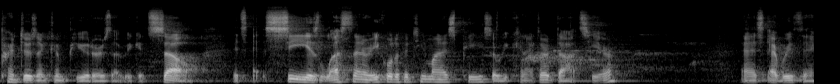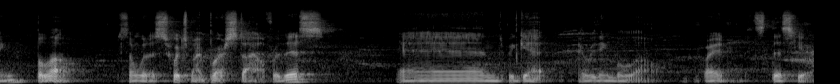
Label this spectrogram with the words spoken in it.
printers and computers that we could sell. It's C is less than or equal to 15 minus P, so we connect our dots here. And it's everything below. So I'm going to switch my brush style for this, and we get everything below, right? It's this here.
